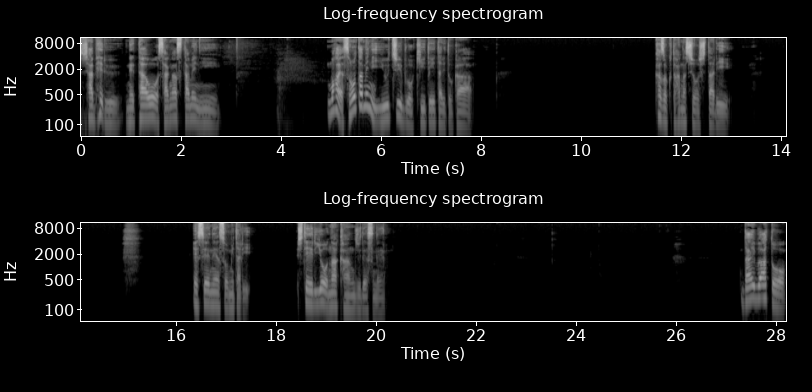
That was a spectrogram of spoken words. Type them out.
喋るネタを探すためにもはやそのために YouTube を聞いていたりとか家族と話をしたり SNS を見たりしているような感じですね。だいぶあと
